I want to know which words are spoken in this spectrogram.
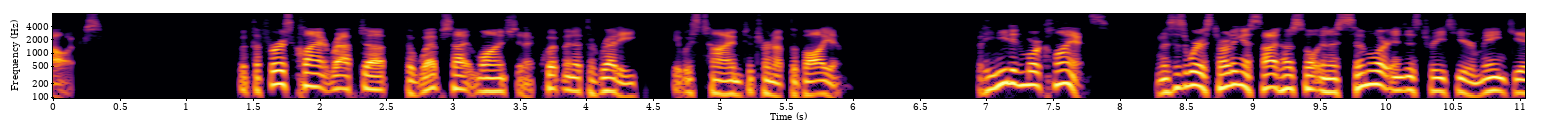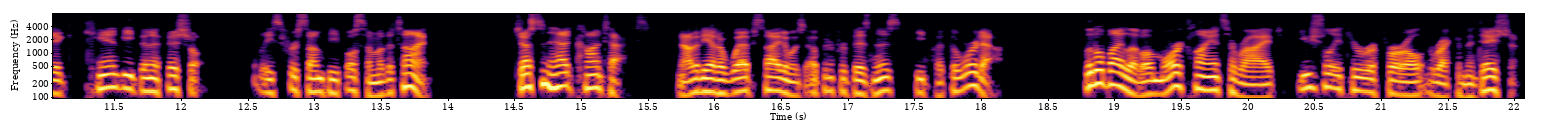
With the first client wrapped up, the website launched, and equipment at the ready, it was time to turn up the volume. But he needed more clients. And this is where starting a side hustle in a similar industry to your main gig can be beneficial, at least for some people some of the time. Justin had contacts. Now that he had a website and was open for business, he put the word out. Little by little, more clients arrived, usually through referral or recommendation.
